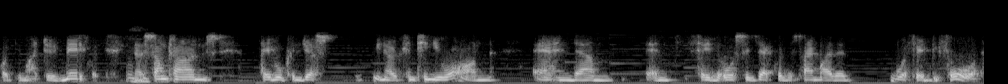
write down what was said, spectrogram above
what you might do medically. You know, sometimes people can just you know continue on and um, and feed the horse exactly the same way they were fed before,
